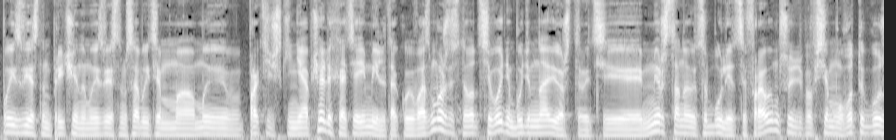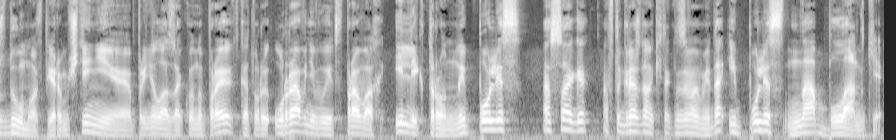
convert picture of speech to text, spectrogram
по известным причинам и известным событиям а, мы практически не общались, хотя имели такую возможность, но вот сегодня будем наверстывать. И мир становится более цифровым, судя по всему. Вот и Госдума в первом чтении приняла законопроект, который уравнивает в правах электронный полис ОСАГО, автогражданки так называемые, да, и полис на бланке.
